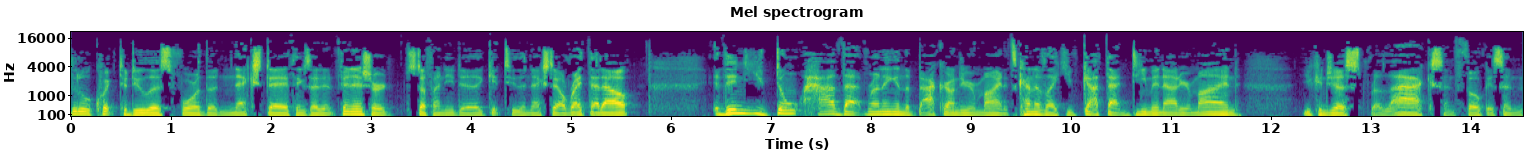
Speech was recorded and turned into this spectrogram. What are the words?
little quick to do list for the next day, things I didn't finish or stuff I need to get to the next day. I'll write that out. And then you don't have that running in the background of your mind. It's kind of like you've got that demon out of your mind. You can just relax and focus. And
